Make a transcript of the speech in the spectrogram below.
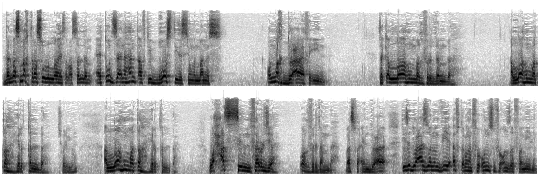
Dann was macht Rasulullah sallallahu Er tut seine Hand auf die Brust dieses jungen Mannes und macht Dua für ihn. Sag Allahumma ghfir dhanbah. اللهم طهر قلبه. شو اليوم اللهم طهر قلبه وحصن فرجه واغفر ذنبه. بس فإن دعاء ديزا دعاء زولم في أفتر من في أنس في انزر فاميلين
